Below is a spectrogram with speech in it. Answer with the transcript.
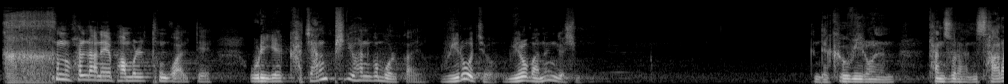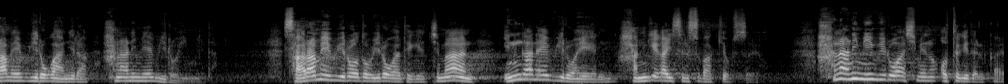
큰 환란의 밤을 통과할 때 우리에게 가장 필요한 건 뭘까요? 위로죠. 위로받는 것입니다. 근데 그 위로는 단순한 사람의 위로가 아니라 하나님의 위로입니다. 사람의 위로도 위로가 되겠지만 인간의 위로에는 한계가 있을 수밖에 없어요. 하나님이 위로하시면 어떻게 될까요?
